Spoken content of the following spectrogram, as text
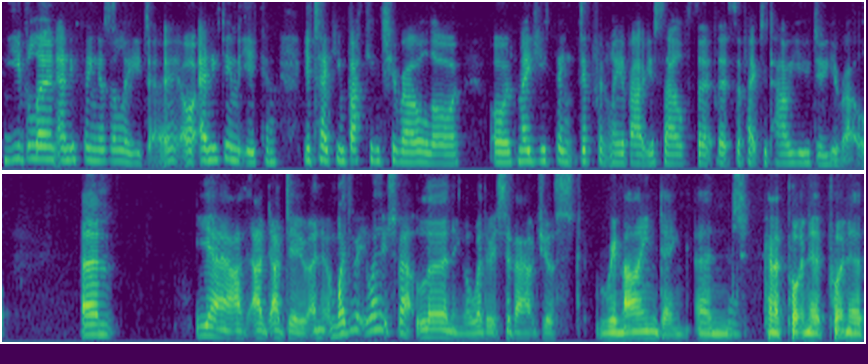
you've learned anything as a leader, or anything that you can you're taking back into your role, or or made you think differently about yourself that, that's affected how you do your role? Um, yeah, I, I, do, and whether it, whether it's about learning or whether it's about just reminding and yeah. kind of putting a putting a,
